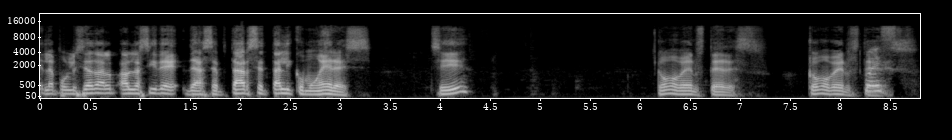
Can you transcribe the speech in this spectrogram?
la publicidad hab- habla así de, de aceptarse tal y como eres, ¿sí? ¿Cómo ven ustedes? ¿Cómo ven ustedes?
